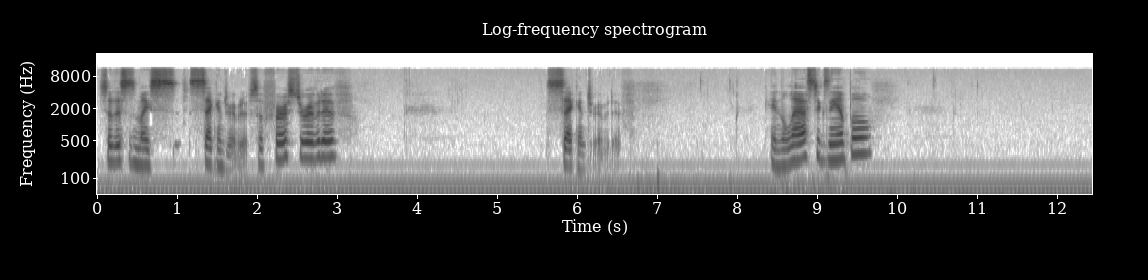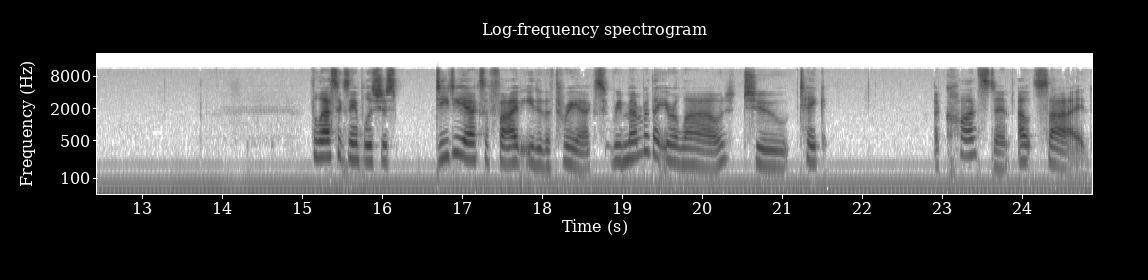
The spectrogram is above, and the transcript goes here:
So this is my second derivative. So first derivative, second derivative. In the last example, The last example is just d dx of 5e to the 3x. Remember that you're allowed to take a constant outside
